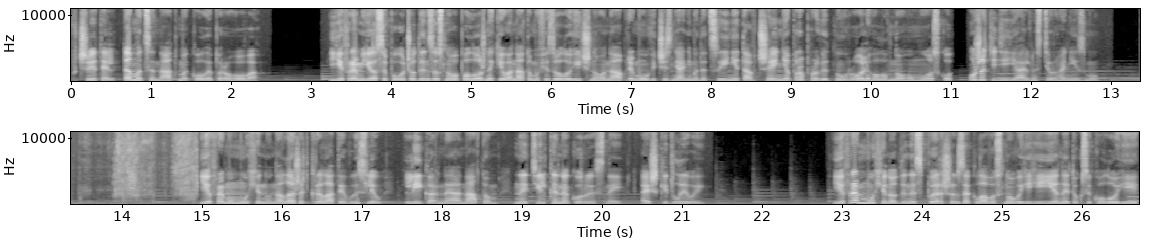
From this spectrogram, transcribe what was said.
вчитель та меценат Миколи Пирогова. Єфрем Йосипович один з основоположників анатомофізіологічного напряму у вітчизняній медицині та вчення про провідну роль головного мозку у життєдіяльності організму. Єфрему Мухіну належить крилатий вислів лікар не анатом не тільки не корисний, а й шкідливий. Єфрем Мухін один із перших заклав основи гігієни і токсикології,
